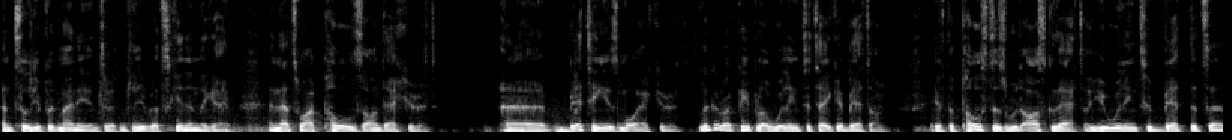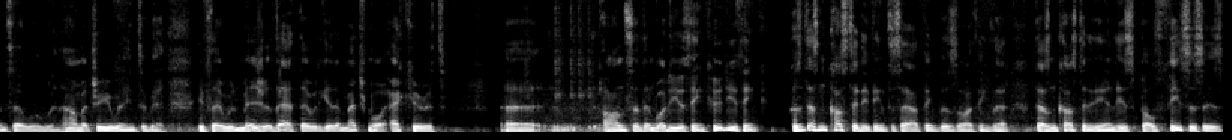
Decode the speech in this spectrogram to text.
until you put money into it, until you've got skin in the game. And that's why polls aren't accurate uh, betting is more accurate. Look at what people are willing to take a bet on. If the pollsters would ask that, are you willing to bet that so and so will win? How much are you willing to bet? If they would measure that, they would get a much more accurate uh, answer than what do you think? Who do you think? Because it doesn't cost anything to say I think this or I think that. It doesn't cost anything. And his whole thesis is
